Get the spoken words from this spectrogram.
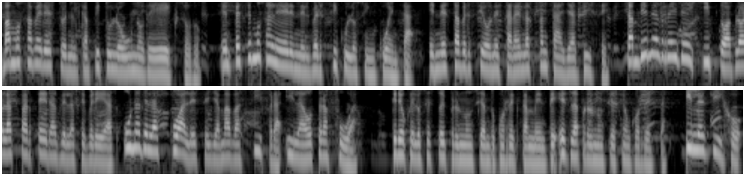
Vamos a ver esto en el capítulo 1 de Éxodo. Empecemos a leer en el versículo 50. En esta versión estará en las pantallas, dice, También el rey de Egipto habló a las parteras de las hebreas, una de las cuales se llamaba Cifra y la otra Fua. Creo que los estoy pronunciando correctamente, es la pronunciación correcta. Y les dijo,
